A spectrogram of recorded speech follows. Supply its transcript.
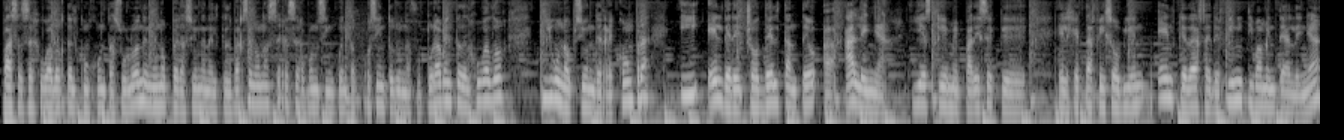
pasa a ser jugador del conjunto azulón en una operación en la que el Barcelona se reserva un 50% de una futura venta del jugador y una opción de recompra y el derecho del tanteo a Aleña. Y es que me parece que el Getafe hizo bien en quedarse definitivamente a Leña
